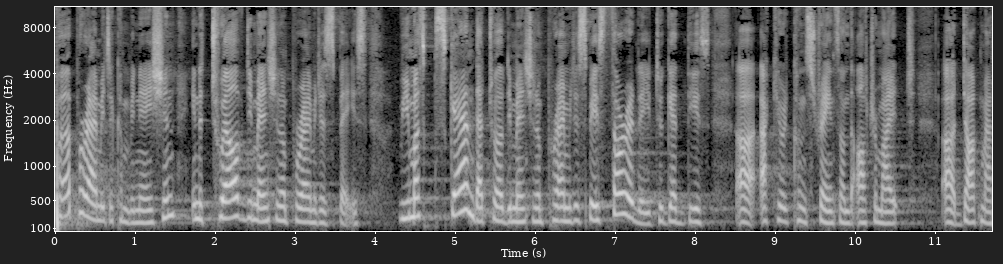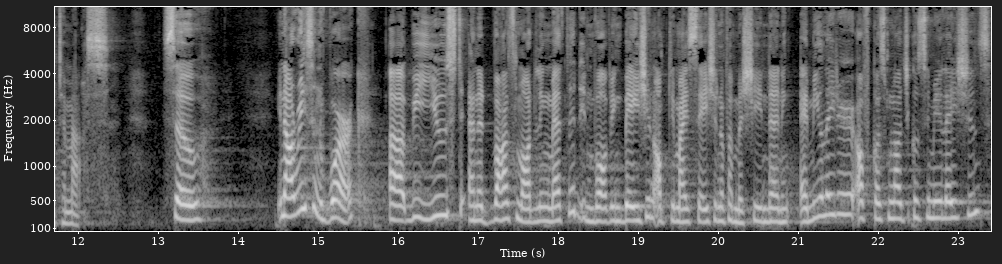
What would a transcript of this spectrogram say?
per parameter combination in a 12 dimensional parameter space we must scan that 12 dimensional parameter space thoroughly to get these uh, accurate constraints on the ultralight uh, dark matter mass. So, in our recent work, uh, we used an advanced modeling method involving Bayesian optimization of a machine learning emulator of cosmological simulations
